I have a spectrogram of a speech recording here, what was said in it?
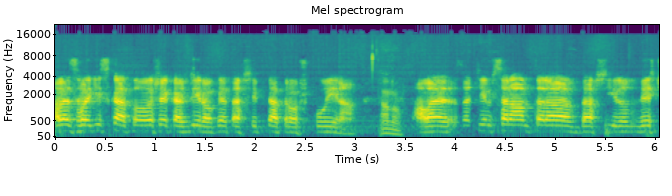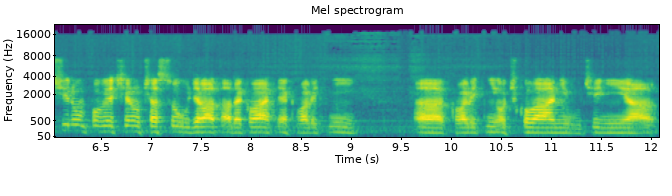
ale z hlediska toho, že každý rok je ta chřipka trošku jiná. Ano. Ale zatím se nám teda daří většinu po většinu času udělat adekvátně kvalitní, uh, kvalitní očkování, účinní a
